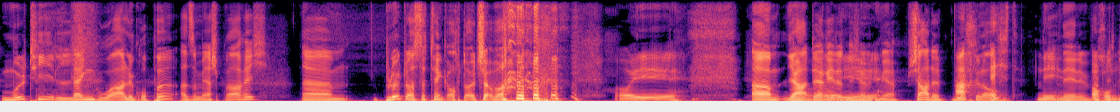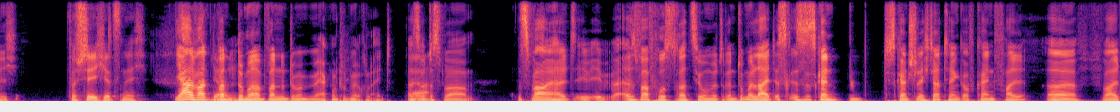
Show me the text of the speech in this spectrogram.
multilinguale Gruppe, also mehrsprachig. Ähm, blöd, dass der Tank auch Deutscher war. oh je. Ähm, ja, der oh redet je. nicht mehr mit mir. Schade. Ach, gelaufen. echt? Nee. Nee, Warum nicht? Verstehe ich jetzt nicht. Ja, war, war, dummer, war eine dumme Bemerkung. Tut mir auch leid. Also, ja. das war. Es war halt, es war Frustration mit drin. Tut mir leid, es, es ist kein, es ist kein schlechter Tank, auf keinen Fall. Äh, war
